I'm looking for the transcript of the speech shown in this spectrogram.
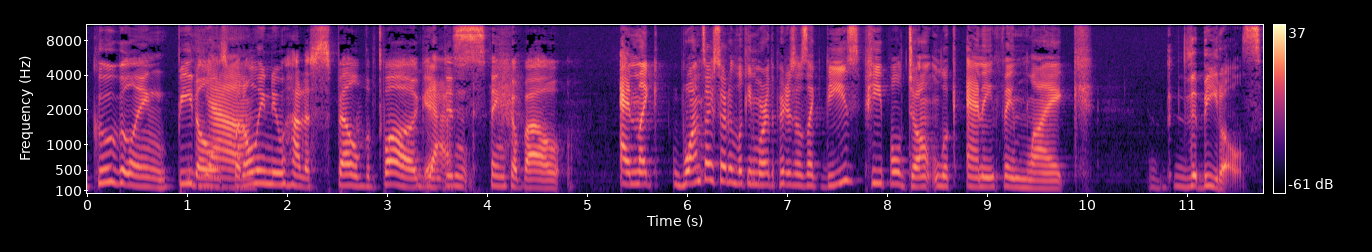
Googling Beatles, Yeah. but only knew how to spell the bug Yes. and didn't think about. And like once I started looking more at the pictures, I was like, these people don't look anything like the Beatles.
